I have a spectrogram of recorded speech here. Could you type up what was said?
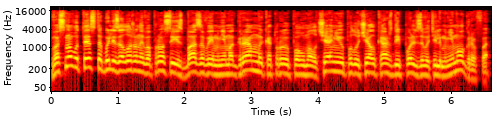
В основу теста были заложены вопросы из базовой мнемограммы, которую по умолчанию получал каждый пользователь мнемографа,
